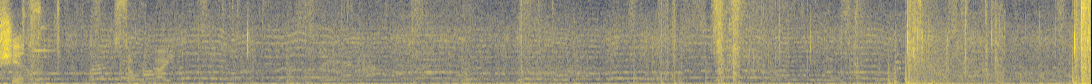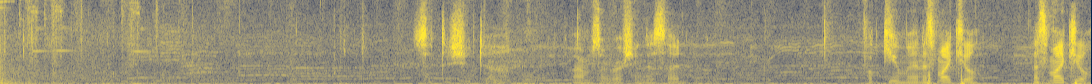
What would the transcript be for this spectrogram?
Shit. Sorry, mate. Set this shit down. I'm start rushing this side. Fuck you, man. That's my kill. That's my kill.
